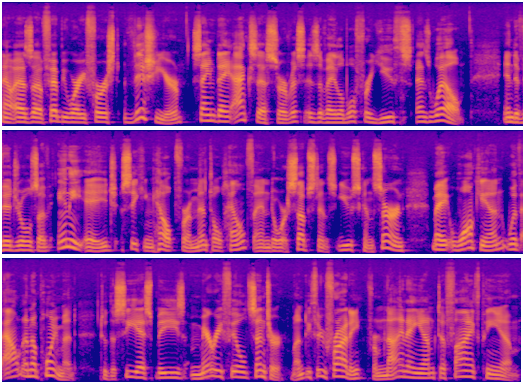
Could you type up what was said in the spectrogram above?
Now, as of February 1st this year, same-day access service is available for youths as well. Individuals of any age seeking help for a mental health and or substance use concern may walk in without an appointment to the CSB's Merrifield Center Monday through Friday from 9 a.m. to 5 p.m.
